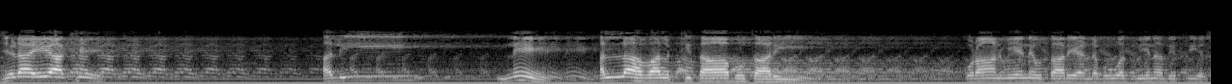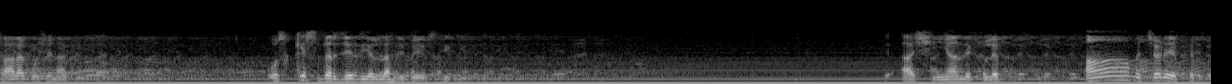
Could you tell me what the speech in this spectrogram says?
جڑا یہ آخ علی نے اللہ وال کتاب اتاری۔ قرآن بھی انہیں اتاریا، نبوت بھی انہیں دیتی ہے، سارا کچھ انہیں کیا اس کس درجے دی اللہ کی؟ بےزتی کی آشیاں دے کلپ عام چڑے پھر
